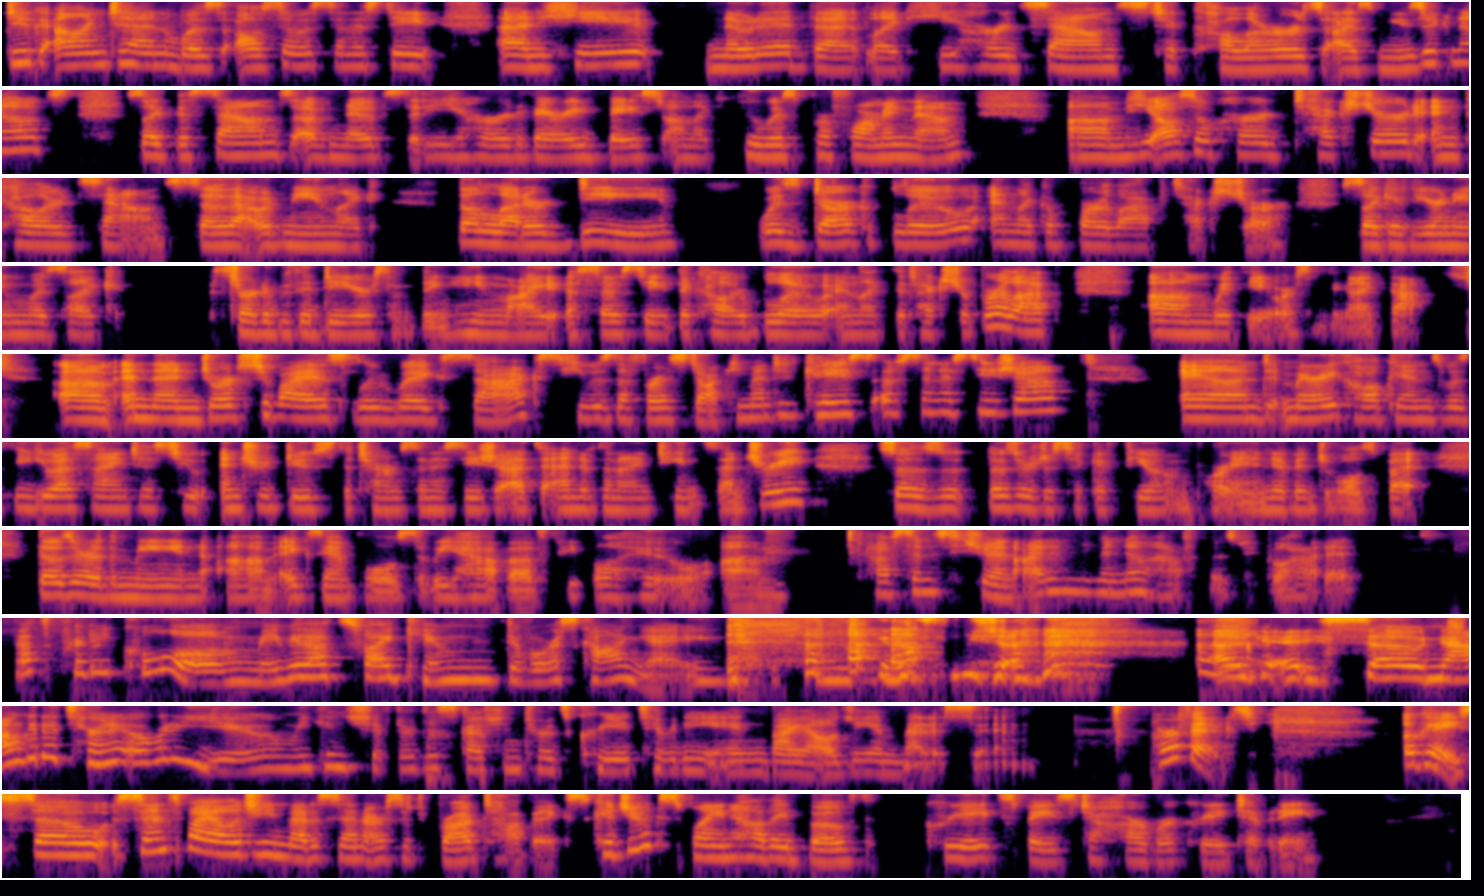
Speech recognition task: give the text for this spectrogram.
Duke Ellington was also a synesthete, and he noted that like he heard sounds to colors as music notes so like the sounds of notes that he heard varied based on like who was performing them um, he also heard textured and colored sounds so that would mean like the letter d was dark blue and like a burlap texture so like if your name was like started with a D or something, he might associate the color blue and like the texture burlap um, with you or something like that. Um, and then George Tobias Ludwig Sachs, he was the first documented case of synesthesia. And Mary Calkins was the US scientist who introduced the term synesthesia at the end of the 19th century. So those are, those are just like a few important individuals, but those are the main um, examples that we have of people who um, have synesthesia. And I didn't even know half of those people had it. That's pretty cool. Maybe that's why Kim divorced Kanye. synesthesia. okay, so now I'm going to turn it over to you and we can shift our discussion towards creativity in biology and medicine. Perfect. Okay, so since biology and medicine are such broad topics, could you explain how they both create space to harbor creativity?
